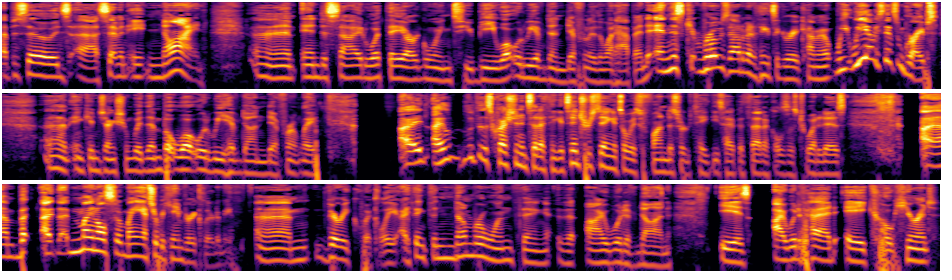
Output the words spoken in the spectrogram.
episodes uh, 7 8 and 9 um, and decide what they are going to be what would we have done differently than what happened and this rose out of it i think it's a great comment we, we obviously had some gripes um, in conjunction with them but what would we have done differently I, I looked at this question and said, I think it's interesting. It's always fun to sort of take these hypotheticals as to what it is. Um, but I, mine also, my answer became very clear to me um, very quickly. I think the number one thing that I would have done is I would have had a coherent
